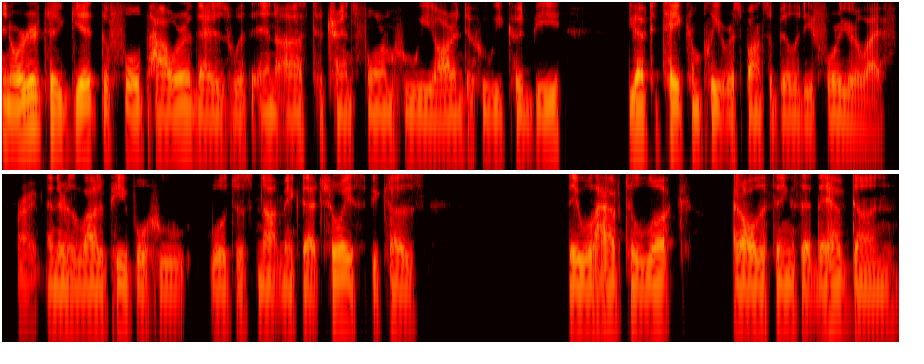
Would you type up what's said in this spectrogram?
in order to get the full power that is within us to transform who we are into who we could be, you have to take complete responsibility for your life. right. And there's a lot of people who will just not make that choice because they will have to look at all the things that they have done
